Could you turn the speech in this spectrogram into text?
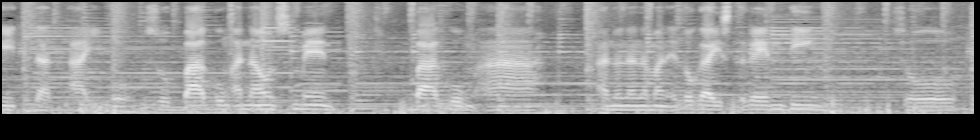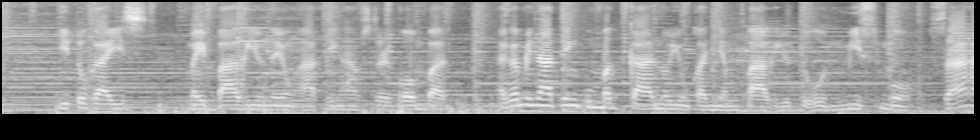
gate.io. So bagong announcement, bagong uh, ano na naman ito guys, trending. So dito guys, may value na yung ating Hamster Combat Agamin natin kung magkano yung kanyang value doon mismo sa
